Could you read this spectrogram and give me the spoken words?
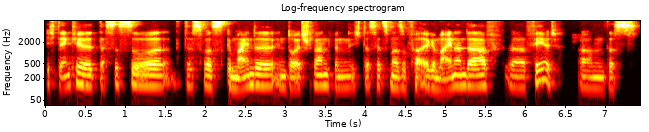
ich denke, das ist so das, was Gemeinde in Deutschland, wenn ich das jetzt mal so verallgemeinern darf, äh, fehlt. Ähm, dass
